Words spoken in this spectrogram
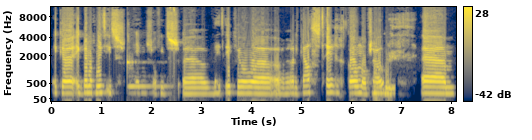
Ik, uh, ik ben nog niet iets engs of iets, uh, weet ik veel, uh, radicaals tegengekomen of zo. Um,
